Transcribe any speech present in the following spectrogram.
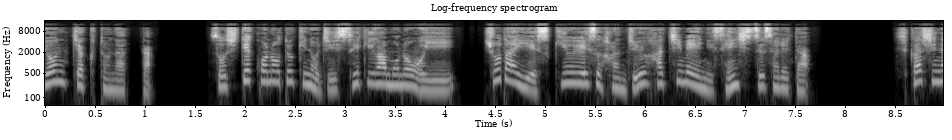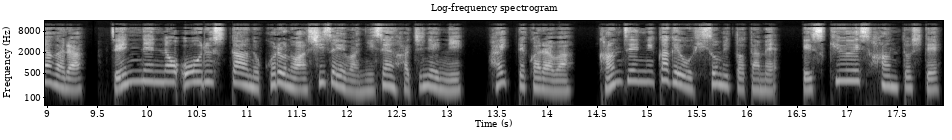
4着となった。そしてこの時の実績がものを言い、初代 SQS 班18名に選出された。しかしながら、前年のオールスターの頃の足勢は2008年に入ってからは完全に影を潜めたため SQS 班として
